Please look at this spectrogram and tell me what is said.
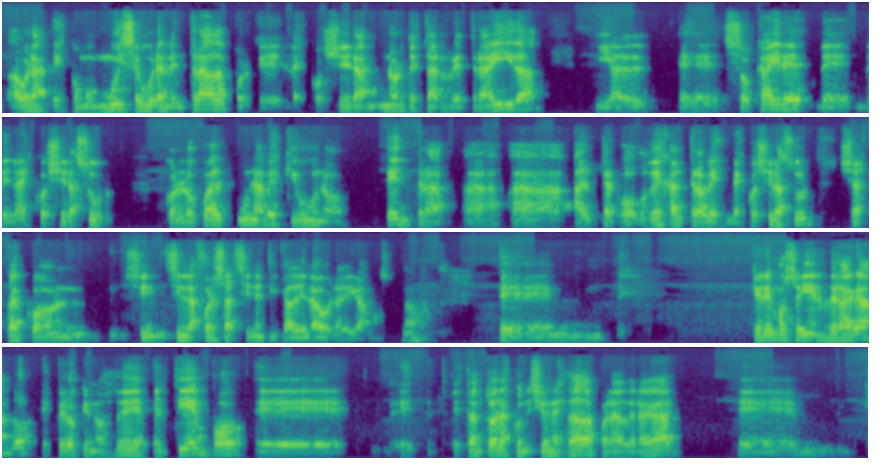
ahora es como muy segura la entrada porque la escollera norte está retraída y al eh, socaire de, la escollera sur. Con lo cual, una vez que uno entra o deja al través la escollera sur, ya está con, sin, la fuerza cinética de la ola, digamos. Eh, queremos seguir dragando, espero que nos dé el tiempo. Eh, están todas las condiciones dadas para dragar.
